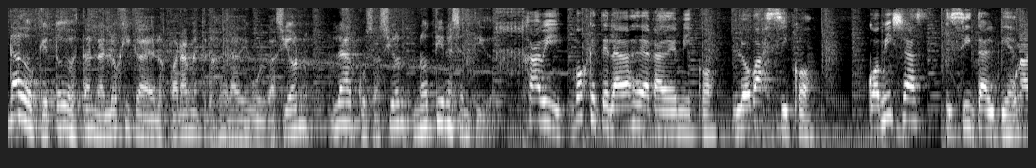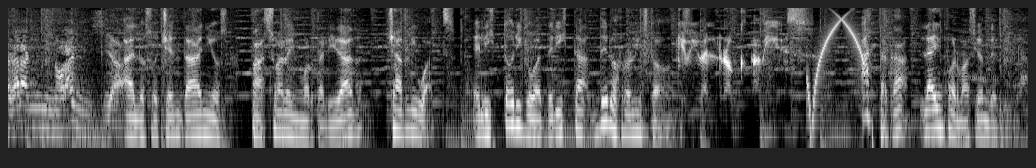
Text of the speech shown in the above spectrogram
Dado que todo está en la lógica de los parámetros de la divulgación, la acusación no tiene sentido. Javi, vos que te la das de académico, lo básico, comillas y cita al pie. Una gran ignorancia. A los 80 años pasó a la inmortalidad Charlie Watts, el histórico baterista de los Rolling Stones. Que viva el rock, amigues. Hasta acá la información del día.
